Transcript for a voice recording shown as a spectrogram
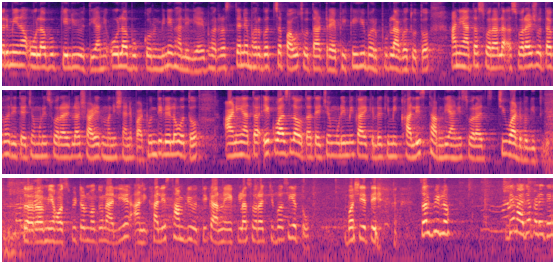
तर मी ना ओला बुक केली होती आणि ओला बुक करून मी निघालेली आहे. भर रस्त्याने भरगच्च पाऊस होता ट्रॅफिकही भरपूर लागत होतं. आणि आता स्वराला स्वराज होता घरी त्याच्यामुळे स्वराजला शाळेत मनीषाने पाठवून दिलेलं होतं. आणि आता एक वाजला होता त्याच्यामुळे मी काय केलं की मी खालीच थांबली आणि स्वराजची वाट बघितली. तर मी हॉस्पिटलमधून आली आहे आणि खालीच थांबली होती कारण एकला स्वराजची बस येतो. बस येते. चल पिलो दे माझ्याकडे दे.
